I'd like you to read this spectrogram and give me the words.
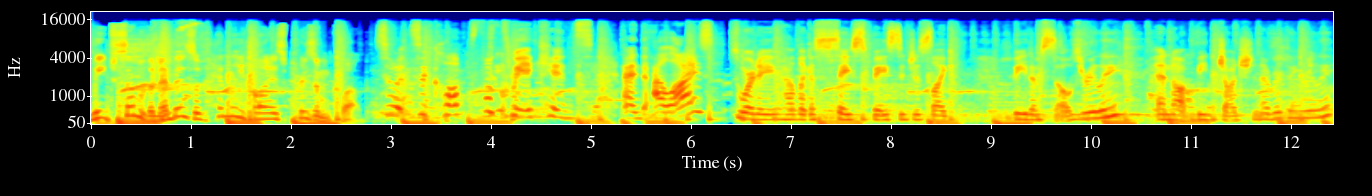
Meet some of the members of Henley High's Prism Club. So it's a club for queer kids and allies. It's where they have like a safe space to just like be themselves really and not be judged and everything really.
